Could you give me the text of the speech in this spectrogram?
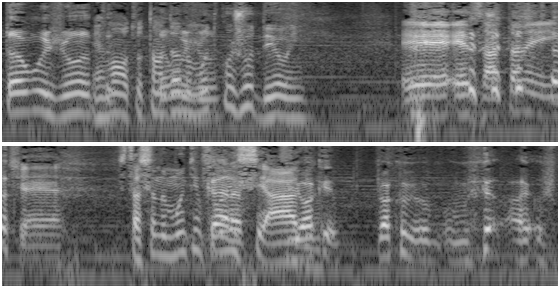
Tamo junto. Irmão, tu tá andando junto. muito com judeu, hein? É, exatamente, é. Você tá sendo muito Cara, influenciado. pior que, pior que eu- os,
